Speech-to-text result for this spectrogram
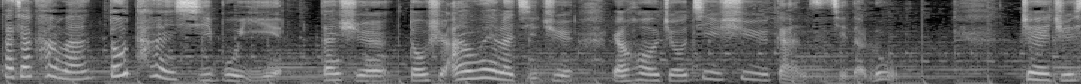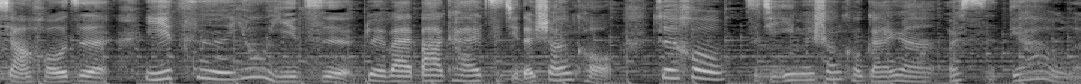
大家看完都叹息不已，但是都是安慰了几句，然后就继续赶自己的路。这只小猴子一次又一次对外扒开自己的伤口，最后自己因为伤口感染而死掉了。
